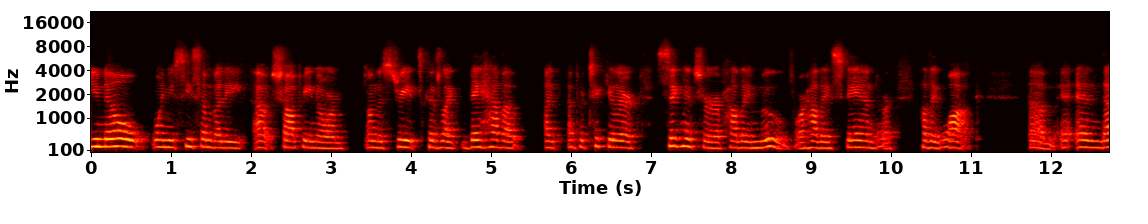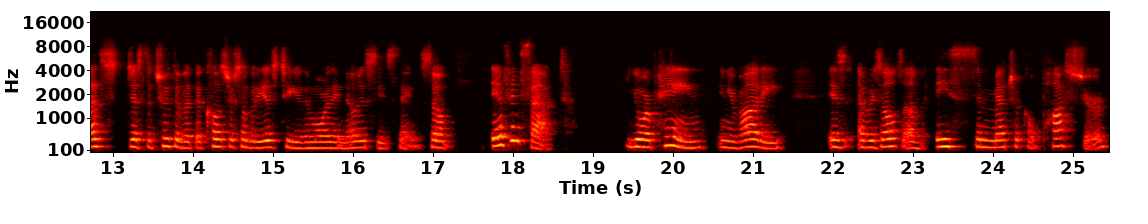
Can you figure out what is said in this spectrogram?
you know when you see somebody out shopping or on the streets because like they have a, a, a particular signature of how they move or how they stand or how they walk. Um, and, and that's just the truth of it the closer somebody is to you the more they notice these things. So if in fact your pain in your body is a result of asymmetrical posture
